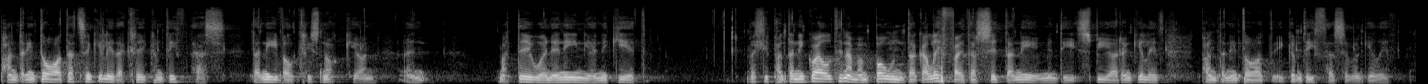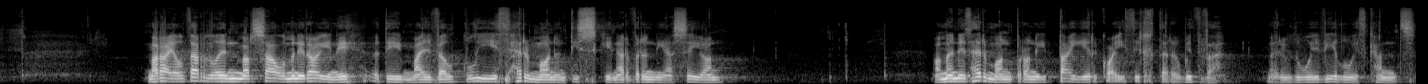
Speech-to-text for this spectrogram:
Pan da ni'n dod at yn gilydd a creu cymdeithas, da ni fel Cresnogion, yn, mae Dyw yn yn einio ni gyd. Felly pan da ni'n gweld hynna, mae'n bwnd o gael effaith ar sut da ni mynd i sbio ar yn gilydd pan da ni'n dod i gymdeithas efo'n gilydd. Mae'r ail ddarlun mae'r salm yn ei roi ni ydy mae fel glith Hermon yn disgyn ar frynia Seion. Mae mynydd Hermon bron i dair gwaith uchder y wyddfa. Mae rhyw 2800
